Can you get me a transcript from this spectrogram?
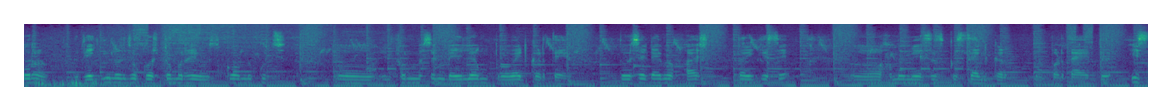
और रेगुलर जो कस्टमर है, उसको हमें कुछ इंफॉर्मेशन डेली हम प्रोवाइड करते हैं। तो ऐसे टाइम में फास्ट तरीके से हमें मैसेज को सेंड करना पड़ता है। तो इस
